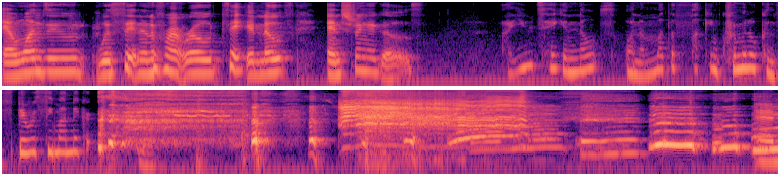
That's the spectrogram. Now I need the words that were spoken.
and one dude was sitting in the front row taking notes and Stringer goes, "Are you taking notes on a motherfucking criminal conspiracy, my nigga?" and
